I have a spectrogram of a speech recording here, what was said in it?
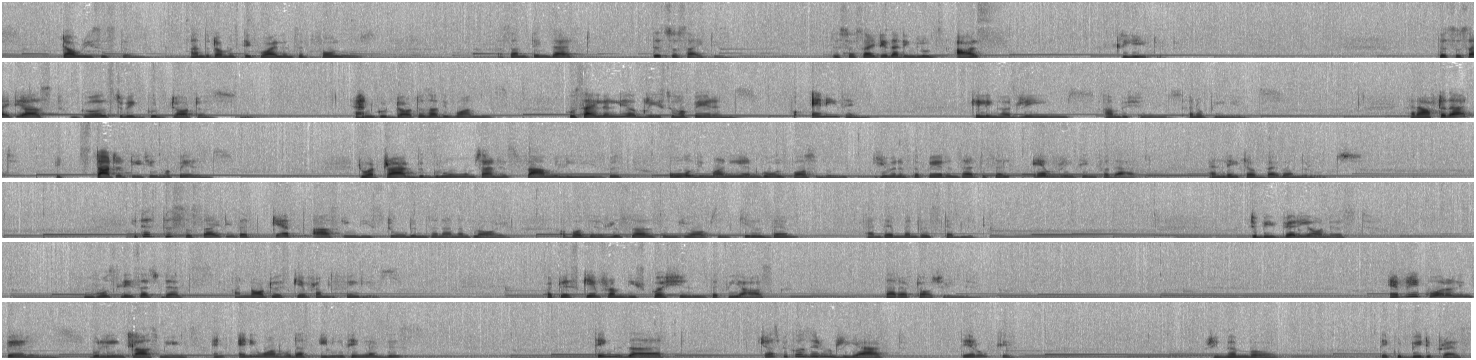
dowry system, and the domestic violence that follows are something that this society, the society that includes us, created. The society asked girls to be good daughters. And good daughters are the ones who silently agrees to her parents for anything, killing her dreams, ambitions and opinions. And after that, it started teaching her parents to attract the grooms and his families with all the money and gold possible, even if the parents had to sell everything for that and later beg on the roads. It is this society that kept asking these students and unemployed about their results and jobs and killed them and their mental stability. To be very honest, mostly such deaths are not to escape from the failures, but to escape from these questions that we ask that are torturing them. Every quarreling parents bullying classmates, and anyone who does anything like this thinks that just because they don't react, they're okay. Remember, they could be depressed,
